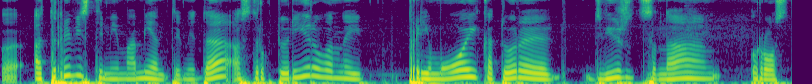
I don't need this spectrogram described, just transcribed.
э, отрывистыми моментами, да, а структурированной, прямой, которая движется на рост.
